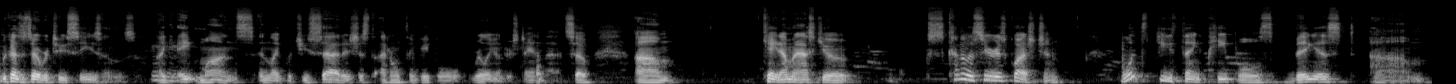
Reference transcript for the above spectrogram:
because it's over two seasons like Mhm. eight months and like what you said it's just i don't think people really understand that so um kate i'm going to ask you it's kind of a serious question. What do you think people's biggest um,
